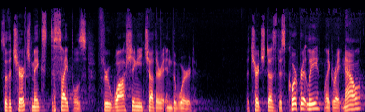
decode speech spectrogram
So the church makes disciples through washing each other in the word. The church does this corporately, like right now,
